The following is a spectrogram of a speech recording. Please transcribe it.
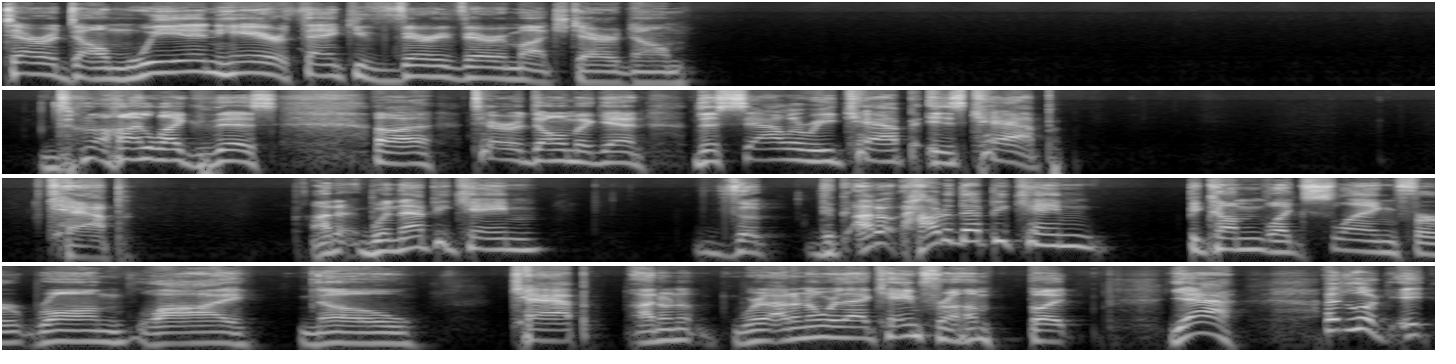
Terra Dome, we in here. Thank you very, very much, Terra Dome. I like this. Uh, Terra Dome again. The salary cap is cap. Cap. When that became the the I don't how did that became become like slang for wrong, lie, no, cap. I don't know where I don't know where that came from, but yeah. Uh, look, it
